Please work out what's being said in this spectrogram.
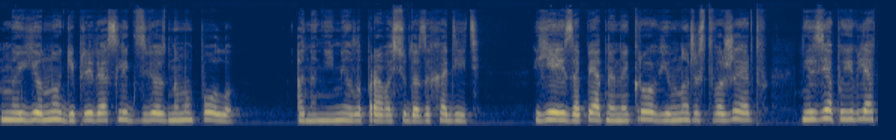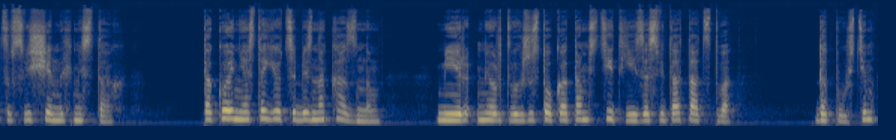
Но ее ноги приросли к звездному полу. Она не имела права сюда заходить. Ей, запятнанной кровью множество жертв, нельзя появляться в священных местах. Такое не остается безнаказанным. Мир мертвых жестоко отомстит ей за святотатство. Допустим,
